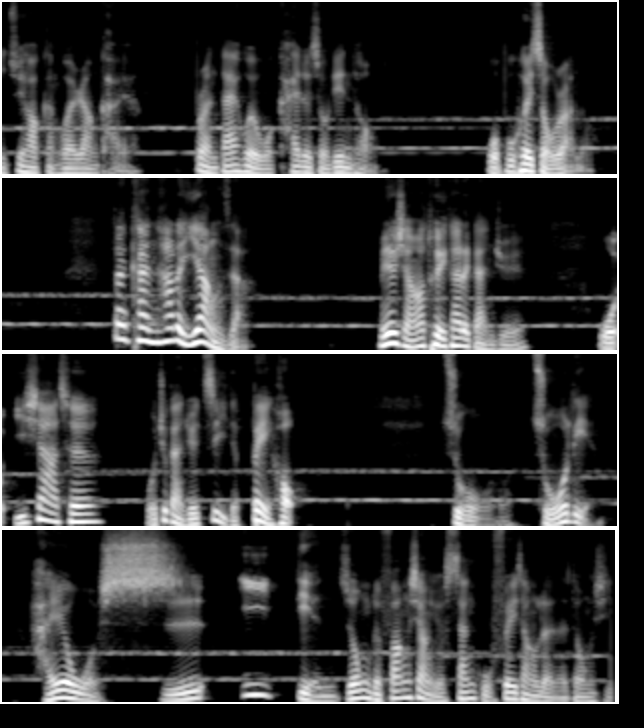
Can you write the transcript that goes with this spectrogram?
你最好赶快让开啊，不然待会我开了手电筒，我不会手软哦。但看他的样子啊，没有想要退开的感觉。我一下车，我就感觉自己的背后、左左脸，还有我十一点钟的方向，有三股非常冷的东西。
